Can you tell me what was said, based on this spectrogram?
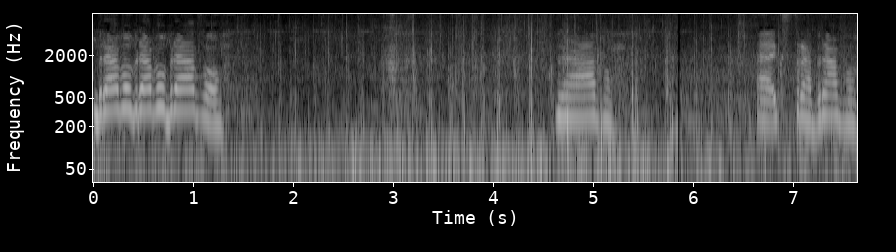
brawo, brawo, brawo. Brawo. Ekstra, brawo.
